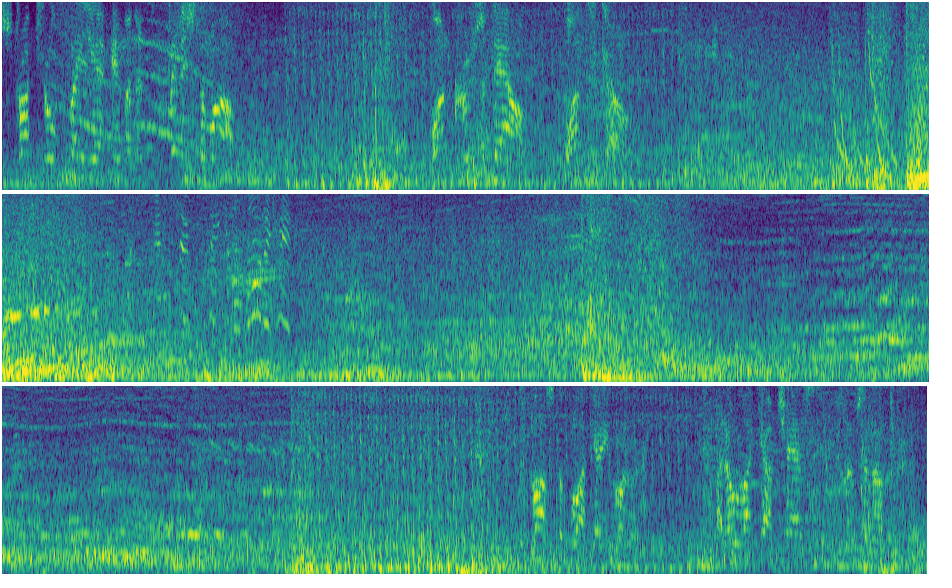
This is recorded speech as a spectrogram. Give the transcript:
Structural failure imminent. Finish them off. One cruiser down. One to go. We've lost the blockade runner. I don't like our chances if we lose another.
